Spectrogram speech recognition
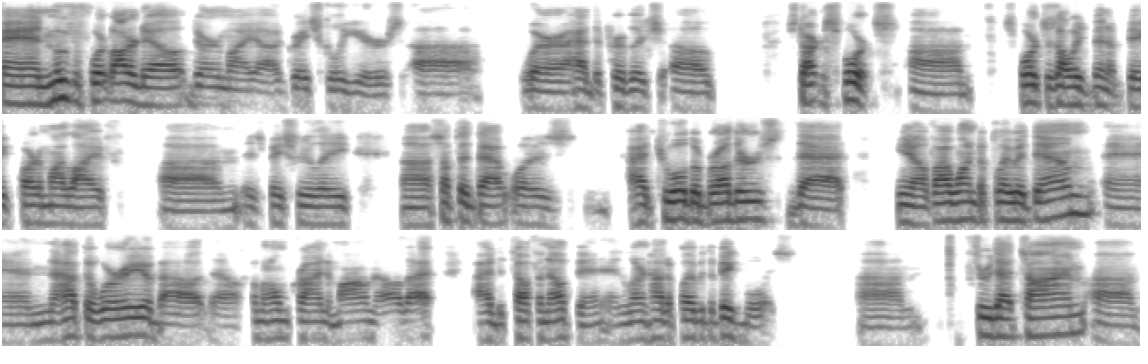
and moved to Fort Lauderdale during my grade school years, where I had the privilege of starting sports. Um, sports has always been a big part of my life. Um, it's basically uh, something that was I had two older brothers that you know if I wanted to play with them and not have to worry about uh, coming home crying to mom and all that, I had to toughen up and, and learn how to play with the big boys. Um, through that time, um,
